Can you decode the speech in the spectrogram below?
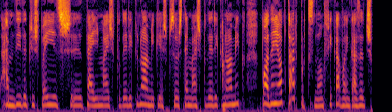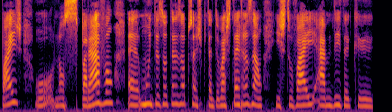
à medida que os países eh, têm mais poder económico e as pessoas têm mais poder económico, podem optar, porque senão ficavam em casa dos pais ou não se separavam, uh, muitas outras opções. Portanto, eu acho que tem razão. Isto vai, à medida que,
